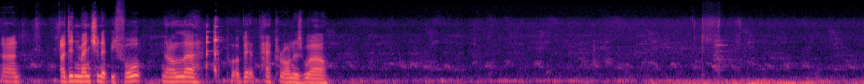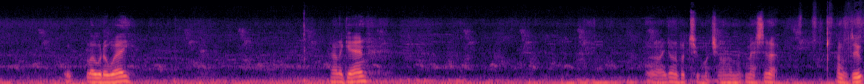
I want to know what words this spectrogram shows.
And I didn't mention it before. I'll uh, put a bit of pepper on as well. blow it away. And again. Oh, I don't want to put too much on, I might mess it up. That'll do.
